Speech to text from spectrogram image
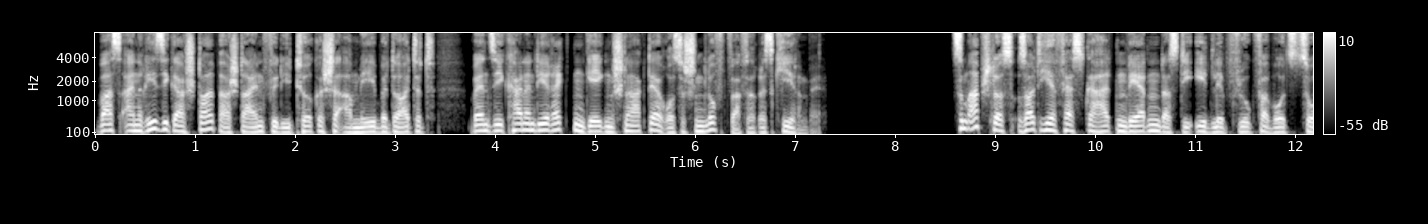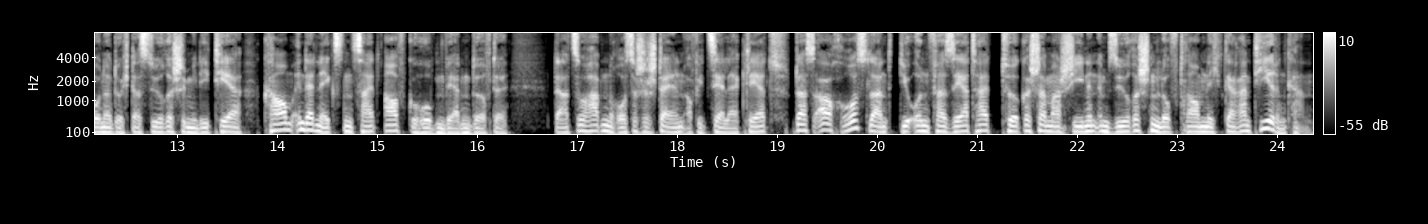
was ein riesiger Stolperstein für die türkische Armee bedeutet, wenn sie keinen direkten Gegenschlag der russischen Luftwaffe riskieren will. Zum Abschluss sollte hier festgehalten werden, dass die Idlib-Flugverbotszone durch das syrische Militär kaum in der nächsten Zeit aufgehoben werden dürfte. Dazu haben russische Stellen offiziell erklärt, dass auch Russland die Unversehrtheit türkischer Maschinen im syrischen Luftraum nicht garantieren kann.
